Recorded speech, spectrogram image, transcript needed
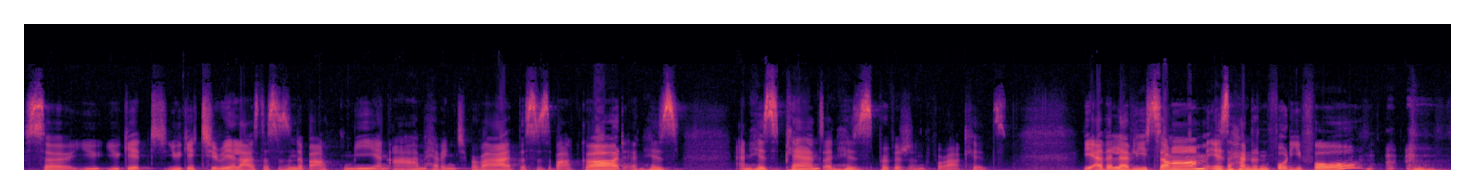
So you, you, get, you get to realize this isn't about me and I'm having to provide. This is about God and His, and his plans and His provision for our kids. The other lovely psalm is 144.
